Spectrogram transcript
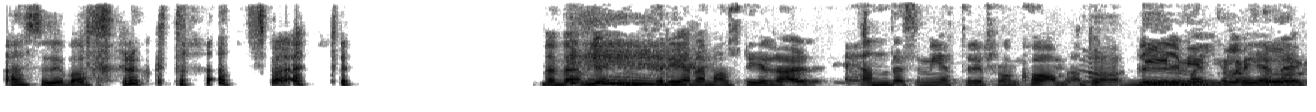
Alltså det var fruktansvärt. Men vem gör inte det när man stirrar en decimeter ifrån kameran? Då Ja, blir man ju skelögd.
